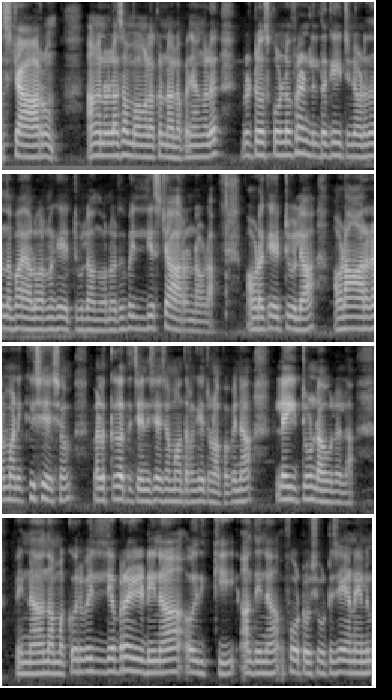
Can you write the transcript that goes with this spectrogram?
സ്റ്റാറും അങ്ങനെയുള്ള സംഭവങ്ങളൊക്കെ ഉണ്ടാവില്ല. അപ്പോൾ ഞങ്ങൾ ബ്രിട്ടോ സ്കൂളിന്റെ ഫ്രണ്ടിലത്തെ ഗേറ്റിന്റെ അവിടെ നിന്നപ്പോൾ അയാൾ പറഞ്ഞു കയറ്റൂല എന്ന് പറഞ്ഞു. ഒരു വലിയ സ്റ്റാർ ഉണ്ട് അവിടെ. അപ്പോൾ അവിടെ കയറ്റൂല അവിടെ ആറര മണിക്ക് ശേഷം വിളക്ക് കത്തിച്ചതിന് ശേഷം മാത്രം കയറ്റുള്ളൂ അപ്പോൾ പിന്നെ ലൈറ്റും ഉണ്ടാവില്ലല്ലോ പിന്നെ നമുക്കൊരു വലിയ ബ്രൈഡിനെ ഒരുക്കി അതിനെ ഫോട്ടോഷൂട്ട് ചെയ്യണേലും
